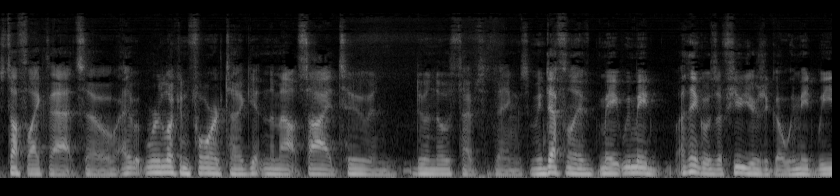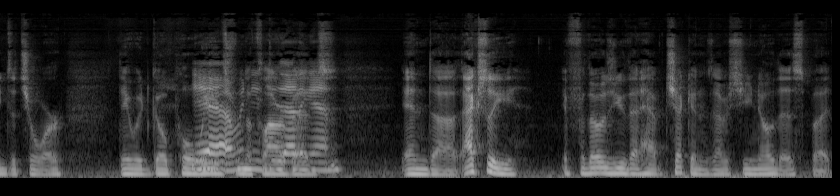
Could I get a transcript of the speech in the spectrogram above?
stuff like that. So I, we're looking forward to getting them outside too and doing those types of things. I mean, definitely made we made. I think it was a few years ago. We made weeds a chore. They would go pull yeah, weeds we from need the flower beds. again. And uh, actually, if for those of you that have chickens, I wish you know this, but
